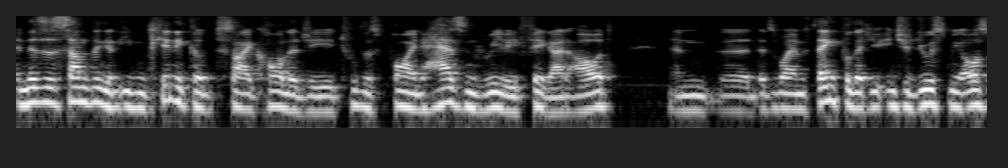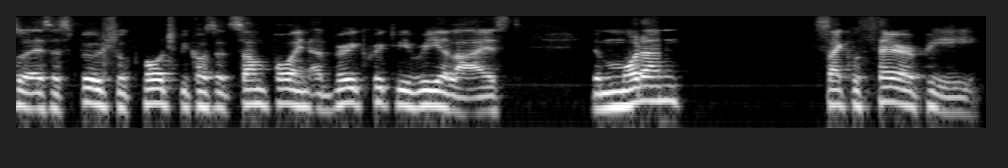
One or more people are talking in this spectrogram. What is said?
And this is something that even clinical psychology to this point hasn't really figured out. And uh, that's why I'm thankful that you introduced me also as a spiritual coach, because at some point I very quickly realized the modern psychotherapy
